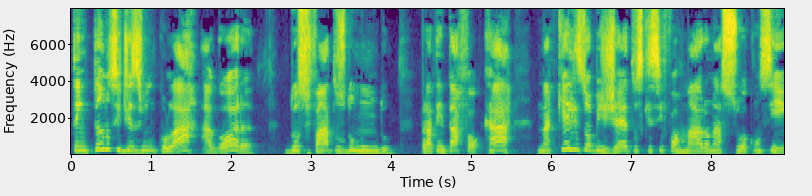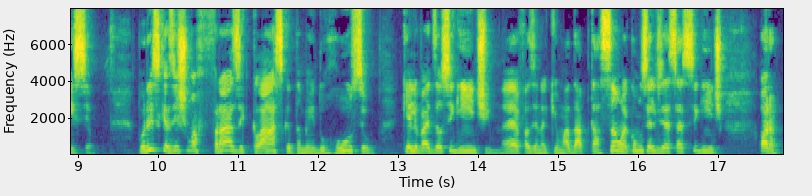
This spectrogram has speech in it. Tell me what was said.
tentando se desvincular agora dos fatos do mundo, para tentar focar naqueles objetos que se formaram na sua consciência. Por isso que existe uma frase clássica também do Russell, que ele vai dizer o seguinte, né, fazendo aqui uma adaptação, é como se ele dissesse o seguinte: ora,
